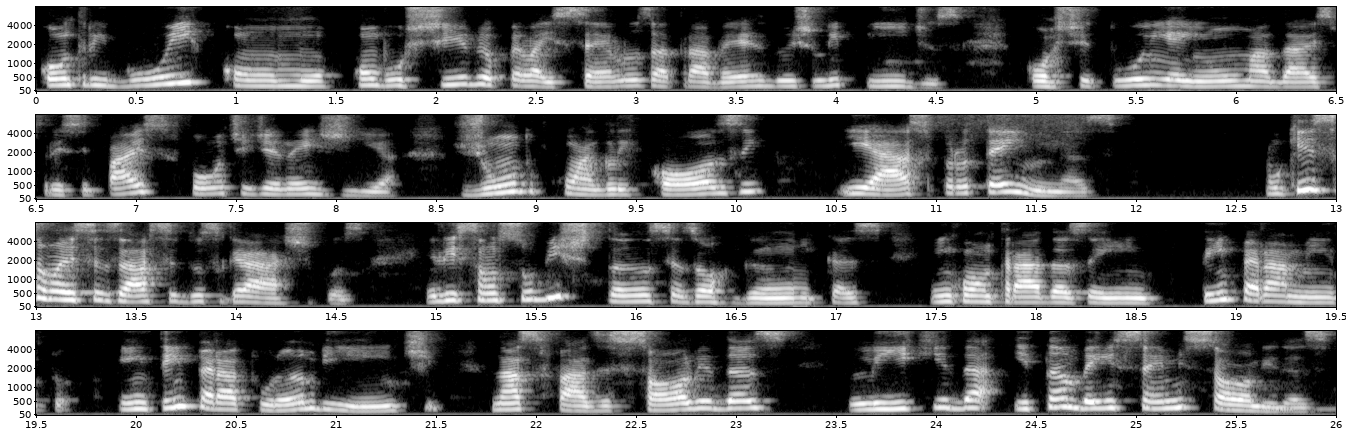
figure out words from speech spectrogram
Contribui como combustível pelas células através dos lipídios, constituem uma das principais fontes de energia, junto com a glicose e as proteínas. O que são esses ácidos gráficos? Eles são substâncias orgânicas encontradas em temperamento em temperatura ambiente, nas fases sólidas líquida e também semissólidas,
